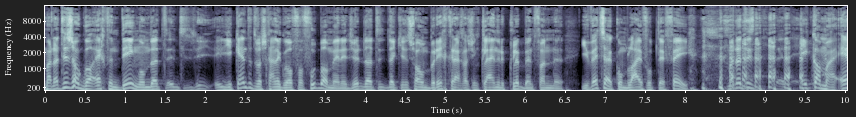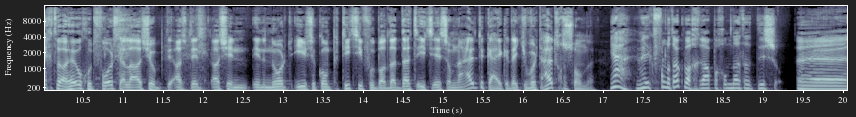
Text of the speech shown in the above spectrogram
Maar dat is ook wel echt een ding. Omdat het- je kent het waarschijnlijk wel van voetbalmanager. Dat, dat je zo'n bericht krijgt als je een kleinere club bent. Van eh, je wedstrijd komt live op tv. maar dat is, eh, ik kan me echt wel heel goed voorstellen. Als je, op, als dit, als je in, in de Noord-Ierse competitie voetbal. Dat dat iets is om naar uit te kijken. Dat je wordt uitgezonden. Ja, maar ik vond het ook wel grappig, omdat het dus, eh,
